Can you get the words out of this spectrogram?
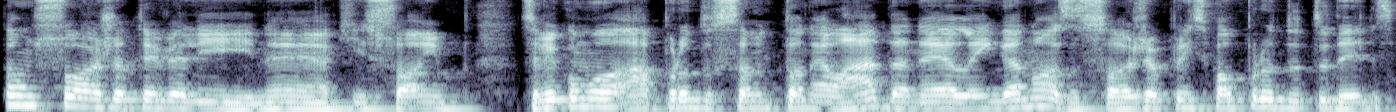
Então, soja teve ali, né, aqui só em... Você vê como a produção em tonelada, né, ela é enganosa. Soja é o principal produto deles.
